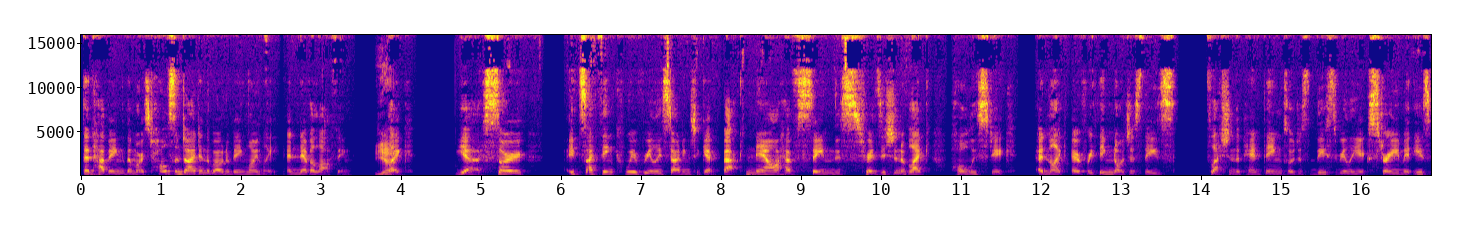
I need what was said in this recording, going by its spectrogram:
than having the most wholesome diet in the world and being lonely and never laughing. yeah Like, yeah. So it's, I think we're really starting to get back now. I have seen this transition of like holistic and like everything, not just these flash in the pan things or just this really extreme. It is,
